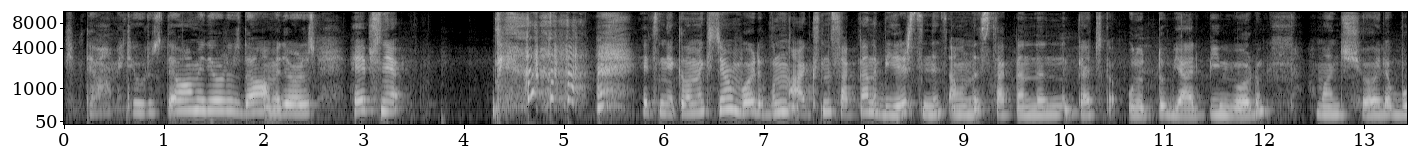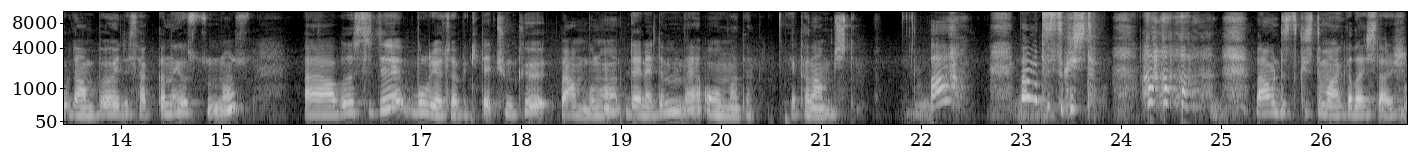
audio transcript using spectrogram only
Şimdi devam ediyoruz, devam ediyoruz, devam ediyoruz. Hepsini Hepsini yakalamak istiyorum. Bu arada bunun arkasında saklanabilirsiniz. Ama nasıl saklandığını gerçekten unuttum. Yani bilmiyorum. Hemen şöyle buradan böyle saklanıyorsunuz. Ee, bu da sizi buluyor tabii ki de. Çünkü ben bunu denedim ve olmadı. Yakalanmıştım. Ah! Ben burada sıkıştım. ben burada sıkıştım arkadaşlar.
